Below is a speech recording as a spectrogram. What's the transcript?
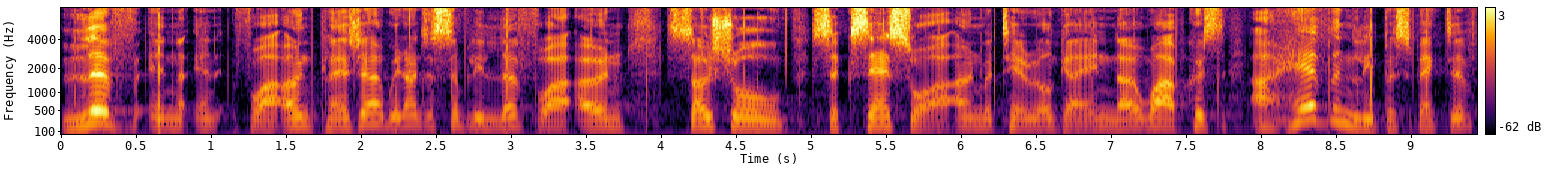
live in, in, for our own pleasure. We don't just simply live for our own social success or our own material gain. No, why? Because our heavenly perspective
